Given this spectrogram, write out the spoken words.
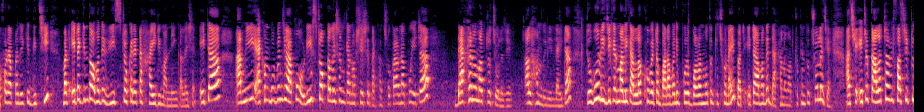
অফারে আপনাদেরকে দিচ্ছি, বাট এটা কিন্তু আমাদের রিস্টকের একটা হাই ডিমান্ডিং কালেকশন। এটা আমি এখন বলবেন যে, আপু, রিস্টক কালেকশন কেন শেষে দেখাচ্ছ? কারণ আপু, এটা দেখানো মাত্র চলে যায়। আলহামদুলিল্লাহ, এটা। তবুও রিজিকের মালিক আল্লাহ খুব একটা বাড়াবাড়ি করে বলার মতো কিছু নাই বাট এটা আমাদের দেখানো মাত্র কিন্তু চলে যায়। আচ্ছা এটার কালারটা আমি ফার্স্ট একটু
